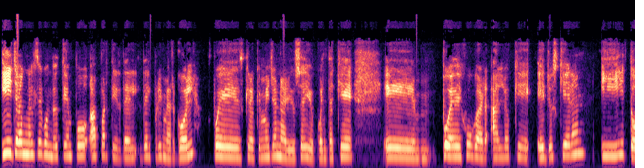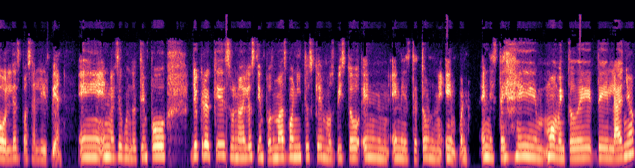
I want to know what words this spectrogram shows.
y ya en el segundo tiempo, a partir del, del primer gol, pues creo que Millonarios se dio cuenta que eh, puede jugar a lo que ellos quieran y todo les va a salir bien. Eh, en el segundo tiempo, yo creo que es uno de los tiempos más bonitos que hemos visto en, en este torneo, bueno, en este momento de, del año.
